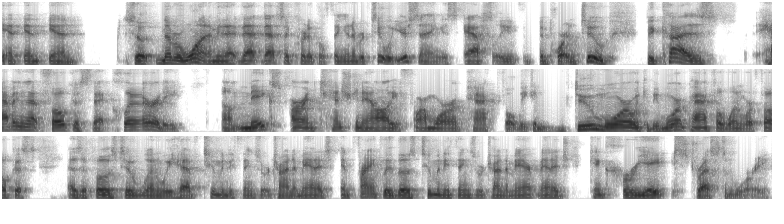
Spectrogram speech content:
And, and, and so number one, I mean, that, that, that's a critical thing. And number two, what you're saying is absolutely important too, because having that focus, that clarity, um, makes our intentionality far more impactful. We can do more, we can be more impactful when we're focused as opposed to when we have too many things we're trying to manage. And frankly, those too many things we're trying to ma- manage can create stress and worry.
